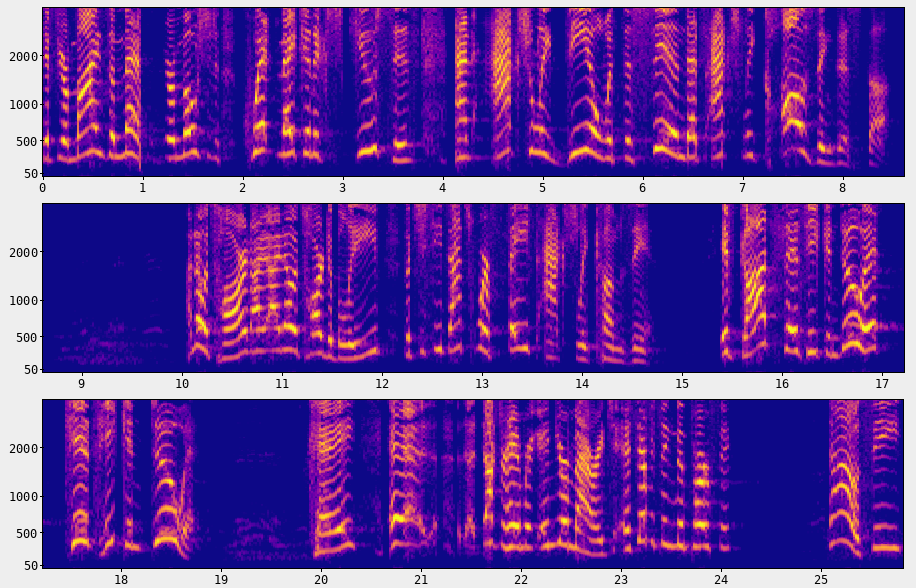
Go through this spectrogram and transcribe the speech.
if your mind's a mess, your emotions, quit making excuses and actually deal with the sin that's actually causing this stuff. I know it's hard. I, I, know it's hard to believe, but you see, that's where faith actually comes in. If God says He can do it, kids, He can do it. Okay? Uh, Dr. Hamrick, in your marriage, has everything been perfect? No, see,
